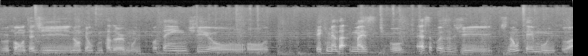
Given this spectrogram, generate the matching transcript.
por conta de não ter um computador muito potente ou, ou ter que me adaptar. Mas, tipo, essa coisa de, de não ter muito.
